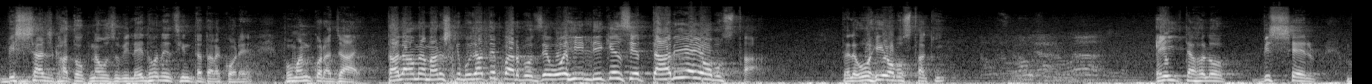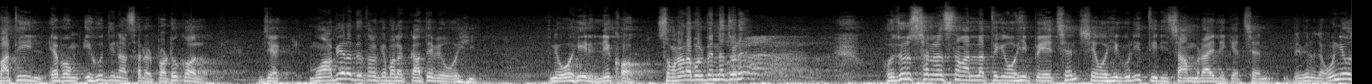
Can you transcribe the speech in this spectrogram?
বিশ্বাসঘাতক নওজুবিল্লা এই ধরনের চিন্তা তারা করে, প্রমাণ করা যায়। তাহলে আমরা মানুষকে বোঝাতে পারব যে ওহি লিখেছে তারই এই অবস্থা। তাহলে ওহির অবস্থা কি? এইটা হলো বিশ্বের বাতিল এবং ইহুদিন আসারের প্রটোকল। যে মোয়াবিয়া তোমাকে বলে কাতেবে ওহি। তিনি ওহির লেখক। সোমানা বলবেন না জোরে? হুজুর সাল্লাহ ইসলাম আল্লাহ থেকে ওহি পেয়েছেন, সে ওহিগুলি তিনি চামড়ায় লিখেছেন। বিভিন্ন। উনিও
